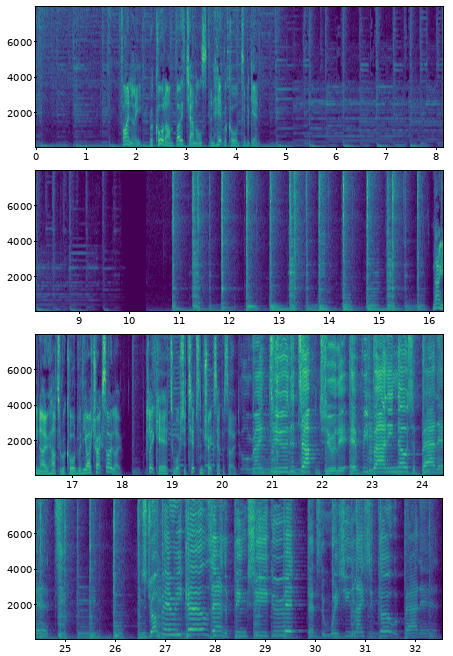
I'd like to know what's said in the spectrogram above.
Finally, record on both channels and hit record to begin. Now you know how to record with the iTrack Solo. Click here to watch the tips and tricks episode. Go right to the top, and surely everybody knows about it. Strawberry curls and a pink cigarette. That's the way she likes to go about it.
